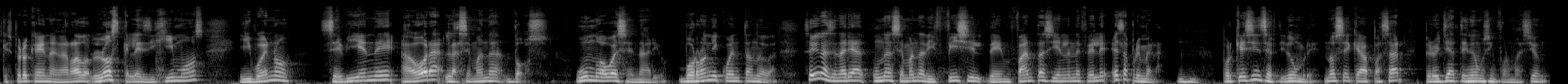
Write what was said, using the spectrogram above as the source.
que espero que hayan agarrado los que les dijimos. Y bueno, se viene ahora la semana 2. Un nuevo escenario, borrón y cuenta nueva. Si hay una, una semana difícil de en fantasy en la NFL, es la primera. Porque es incertidumbre. No sé qué va a pasar, pero ya tenemos información.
